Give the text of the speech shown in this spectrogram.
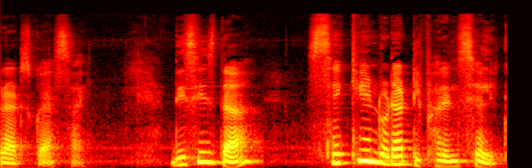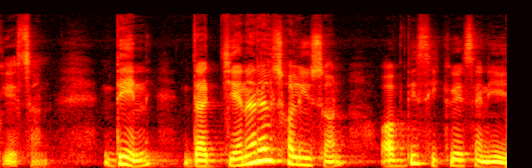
grad square psi. This is the second order differential equation. Then the general solution of this equation is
